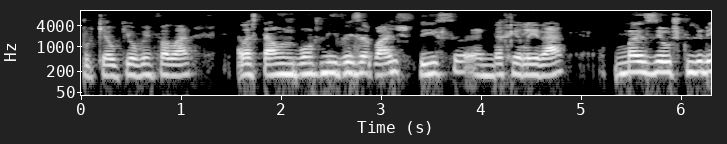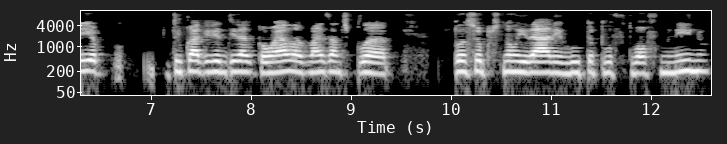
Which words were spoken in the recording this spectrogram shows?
porque é o que ouvem falar, ela está uns bons níveis abaixo disso, é na realidade, mas eu escolheria trocar de identidade com ela, mais antes pela, pela sua personalidade e luta pelo futebol feminino,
